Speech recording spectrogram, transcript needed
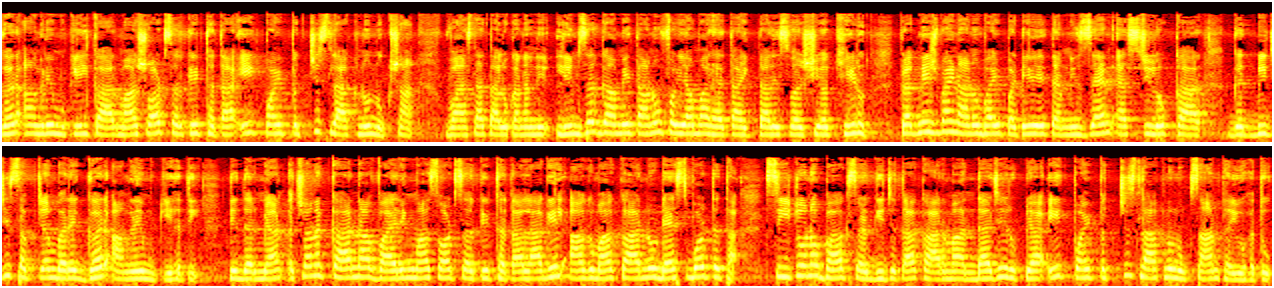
ઘર આંગણે મૂકેલ કારમાં શોર્ટ સર્કિટ થતાં એક પોઈન્ટ પચીસ લાખનું નુકસાન. વાંસદા તાલુકાના લીમઝર ગામે તાનુ ફળિયામાં રહેતા એકતાલીસ વર્ષીય ખેડૂત પ્રજ્ઞેશભાઈ નાનુભાઈ પટેલે તેમની ઝેન એસ્ટીલો કાર ગત બીજી સપ્ટેમ્બરે ઘર આંગણે મૂકી હતી. તે દરમિયાન અચાનક કારના વાયરિંગમાં શોર્ટ સર્કિટ થતા લાગેલ આગમાં કારનું ડેશબોર્ડ તથા સીટોનો ભાગ સળગી જતા કારમાં અંદાજે રૂપિયા એક પોઈન્ટ પચીસ લાખનું નુકસાન થયું હતું.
